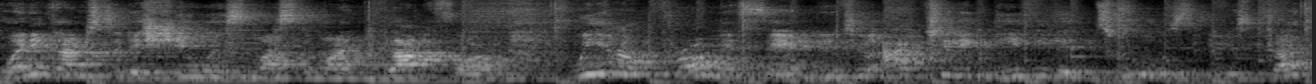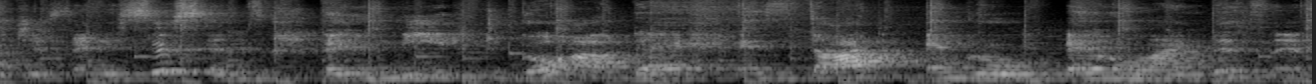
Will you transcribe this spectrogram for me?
when it comes to the She Wins Mastermind platform, we are promising to actually give you the tools, the strategies, and the systems that you need to go out there and start and grow an online business.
